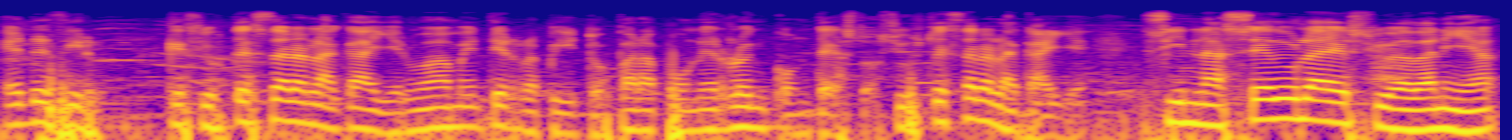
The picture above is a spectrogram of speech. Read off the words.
Es decir, que si usted sale a la calle, nuevamente repito, para ponerlo en contexto, si usted sale a la calle sin la cédula de ciudadanía,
